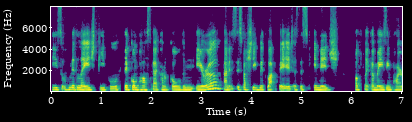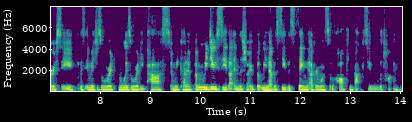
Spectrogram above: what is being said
these sort of middle-aged people. They've gone past their kind of golden era and it's especially with Blackbeard as this image of like amazing piracy. This image is already always already passed and we kind of i mean we do see that in the show but we never see this thing that everyone's sort of harking back to all the time.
